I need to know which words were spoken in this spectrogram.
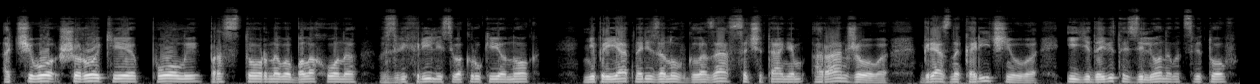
отчего широкие полы просторного балахона взвихрились вокруг ее ног, неприятно резанув глаза с сочетанием оранжевого, грязно-коричневого и ядовито-зеленого цветов,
